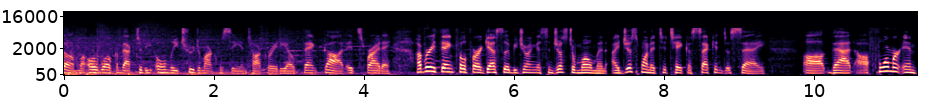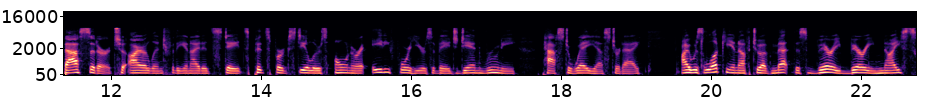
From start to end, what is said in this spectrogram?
Welcome, or welcome back to the only true democracy in talk radio. Thank God it's Friday. I'm very thankful for our guests that will be joining us in just a moment. I just wanted to take a second to say uh, that a former ambassador to Ireland for the United States, Pittsburgh Steelers owner at 84 years of age, Dan Rooney, passed away yesterday. I was lucky enough to have met this very, very nice,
